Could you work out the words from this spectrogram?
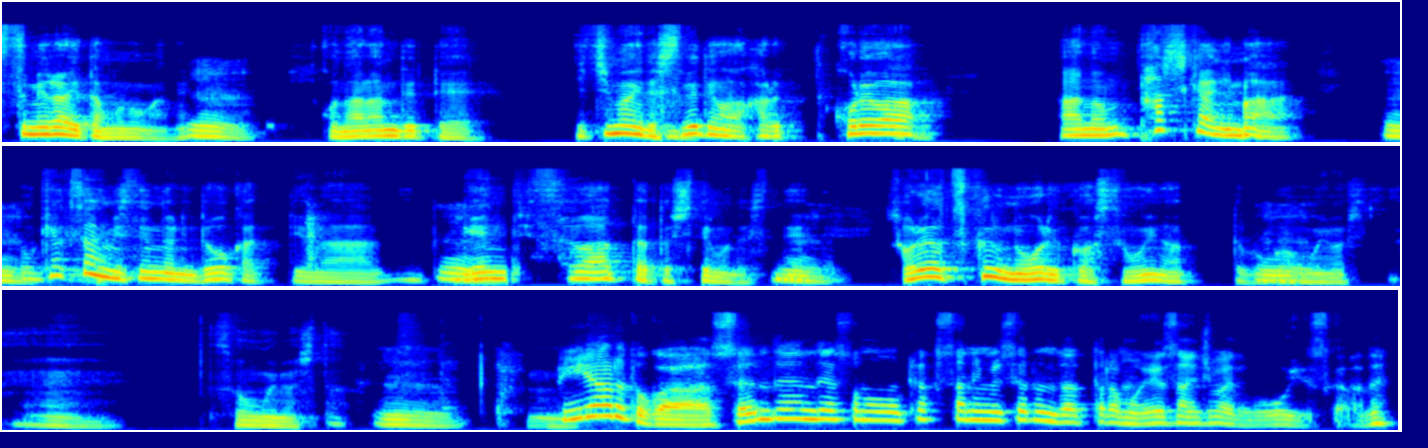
詰められたものがね、うん。こう並んでて、1枚で全てが分かる。これは、あの、確かにまあ、うん。お客さんに見せるのにどうかっていうのは、うん現実はあったとしてもですね、うん。それを作る能力はすごいなって僕は思いましたね。そう思いました。うん。うん PR とか宣伝でそのお客さんに見せるんだったらもう A31 枚でも多いですからね。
